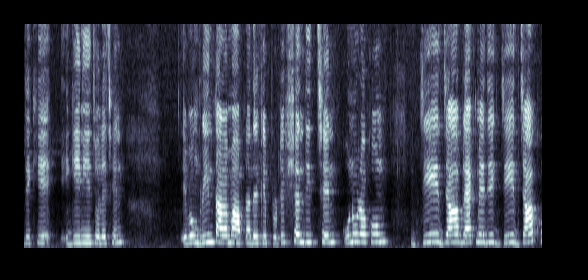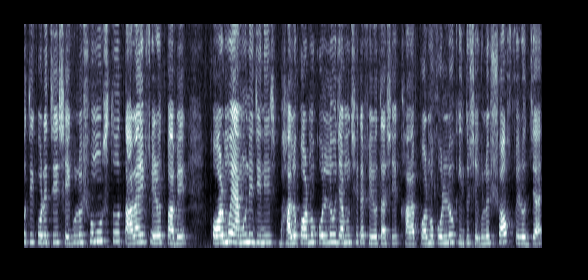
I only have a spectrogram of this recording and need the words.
দেখিয়ে এগিয়ে নিয়ে চলেছেন এবং গ্রিন তারামা আপনাদেরকে প্রোটেকশন দিচ্ছেন। কোনো রকম যে যা ব্ল্যাক ম্যাজিক যে যা ক্ষতি করেছে, সেগুলো সমস্ত তারাই ফেরত পাবে। কর্ম এমনই জিনিস, ভালো কর্ম করলেও যেমন সেটা ফেরত আসে, খারাপ কর্ম করলেও কিন্তু সেগুলো সব ফেরত যায়।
